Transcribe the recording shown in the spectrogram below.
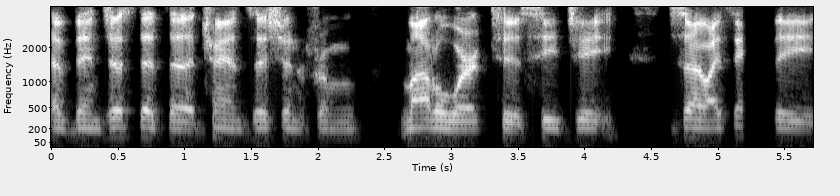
have been just at the transition from model work to CG. So I think the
